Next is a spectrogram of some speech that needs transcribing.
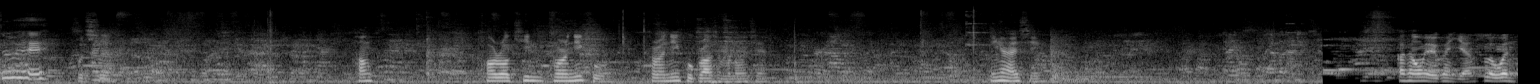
对。不吃。汤 Torokin Toroniku Toroniku 不知道什么东西，应该还行。刚才我们有一个很严肃的问题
